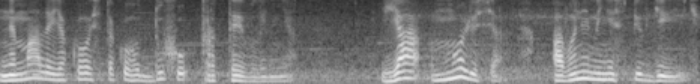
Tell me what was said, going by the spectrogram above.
не мали якогось такого духу противлення. Я молюся, а вони мені співдіють.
